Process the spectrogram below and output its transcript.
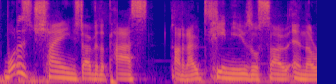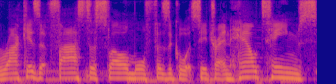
What has changed over the past I don't know, 10 years or so in the ruck? Is it faster, slower, more physical, etc.? And how teams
